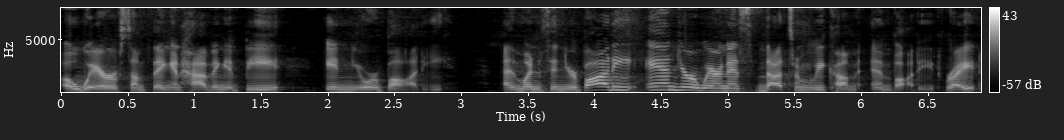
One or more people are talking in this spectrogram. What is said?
aware of something and having it be in your body. And when it's in your body and your awareness, that's when we become embodied, right?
